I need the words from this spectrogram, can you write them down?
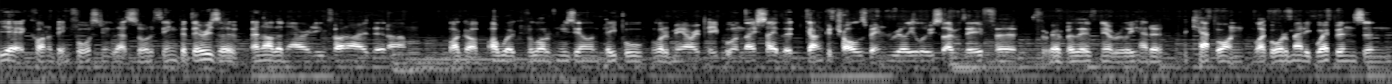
yeah, kind of been forced into that sort of thing. But there is a another narrative. I know that um like I, I work with a lot of New Zealand people, a lot of Maori people, and they say that gun control has been really loose over there for forever. They've never really had a, a cap on like automatic weapons and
